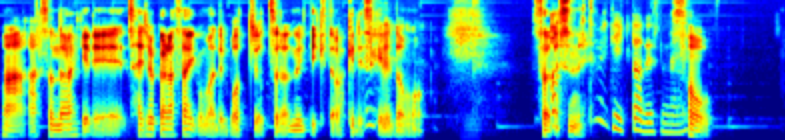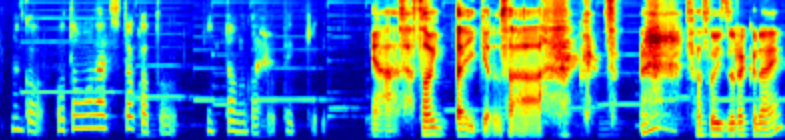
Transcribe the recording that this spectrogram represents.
まあそんなわけで最初から最後までぼっちを貫いてきたわけですけれども。そうですね。あ初めて行ったんですね。そう。なんか、お友達とかと行ったのかと、てっきり。いやー誘いたいけどさ 誘いづらくない？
